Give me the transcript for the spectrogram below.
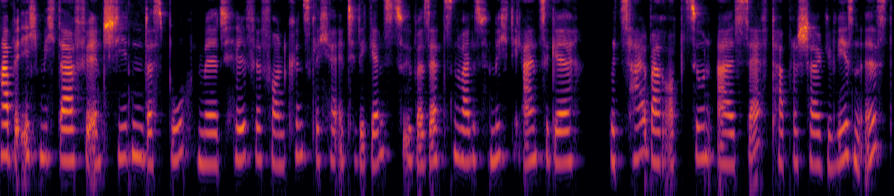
habe ich mich dafür entschieden, das Buch mit Hilfe von künstlicher Intelligenz zu übersetzen, weil es für mich die einzige bezahlbare Option als Self-Publisher gewesen ist.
